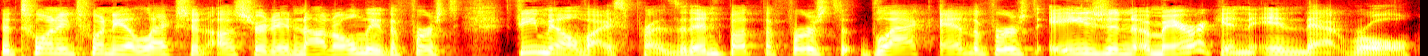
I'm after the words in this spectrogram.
the 2020 election ushered in not only the first female vice president, but the first black and the first Asian American in that role.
